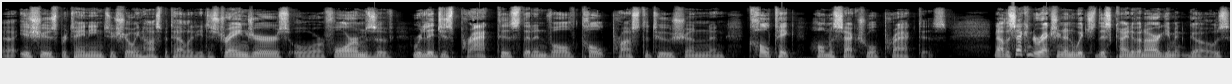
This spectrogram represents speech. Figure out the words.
uh, issues pertaining to showing hospitality to strangers or forms of religious practice that involve cult prostitution and cultic homosexual practice. Now, the second direction in which this kind of an argument goes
